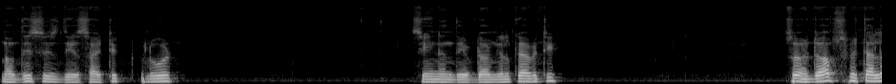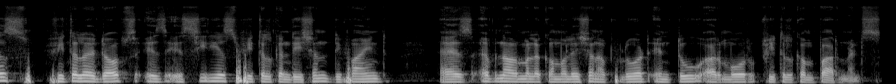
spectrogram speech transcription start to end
Now this is the ascitic fluid seen in the abdominal cavity. So Hydrops fetalis, fetal hydrops is a serious fetal condition defined as abnormal accumulation of fluid in two or more fetal compartments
